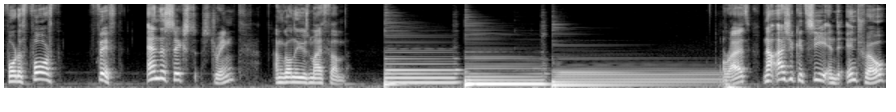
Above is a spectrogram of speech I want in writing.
For the fourth, fifth and the sixth string, I'm gonna use my thumb. Alright, now as you could see in the intro,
